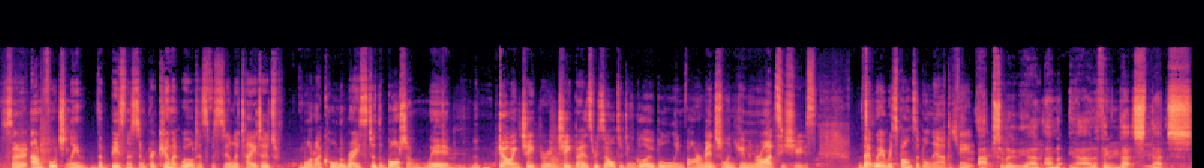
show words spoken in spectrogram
So, unfortunately, the business and procurement world has facilitated what I call a race to the bottom, where going cheaper and cheaper has resulted in global environmental and human rights issues that we're responsible now to fix. Absolutely, and, and you know, and I think that's that's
